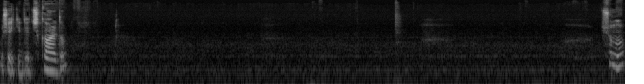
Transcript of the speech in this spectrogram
bu şekilde çıkardım. Şunu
